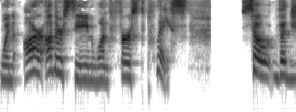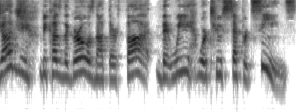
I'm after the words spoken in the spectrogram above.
when our other scene won first place So the judge, because the girl was not there, thought that we were two separate scenes,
